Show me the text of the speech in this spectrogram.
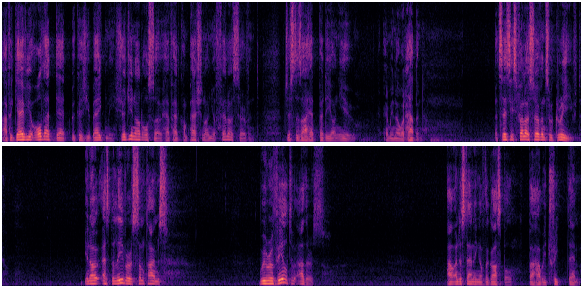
I forgave you all that debt because you begged me. Should you not also have had compassion on your fellow servant, just as I had pity on you?" And we know what happened. It says his fellow servants were grieved. You know, as believers, sometimes we reveal to others our understanding of the gospel by how we treat them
